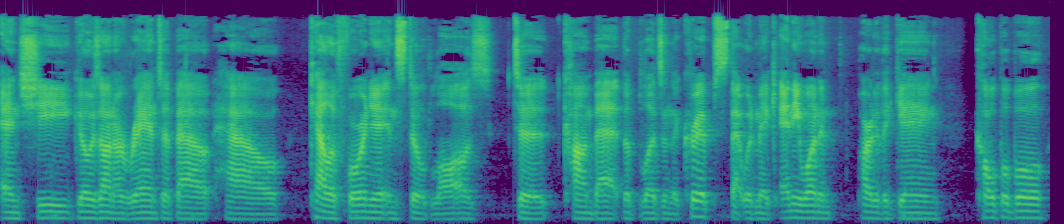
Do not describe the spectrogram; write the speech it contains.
And she goes on a rant about how California instilled laws to combat the Bloods and the Crips that would make anyone in part of the gang culpable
